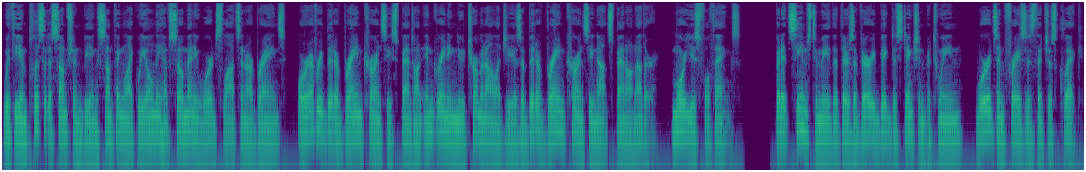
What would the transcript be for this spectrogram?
with the implicit assumption being something like we only have so many word slots in our brains, or every bit of brain currency spent on ingraining new terminology is a bit of brain currency not spent on other, more useful things. But it seems to me that there's a very big distinction between words and phrases that just click,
